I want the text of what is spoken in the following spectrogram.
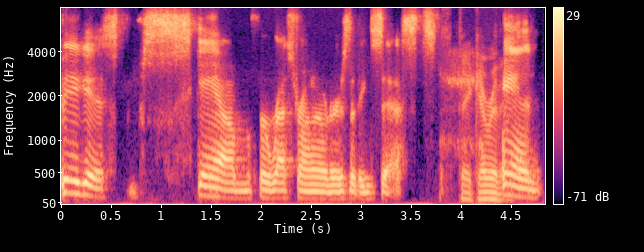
biggest scam for restaurant owners that exists. Take everything. And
